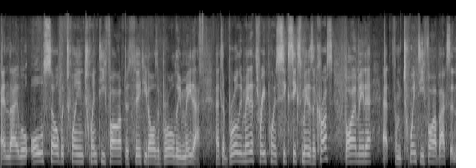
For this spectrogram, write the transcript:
and they will all sell between 25 to $30 a broadloom metre. That's a broadloom metre, 3.66 metres across a metre at from 25 bucks. An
